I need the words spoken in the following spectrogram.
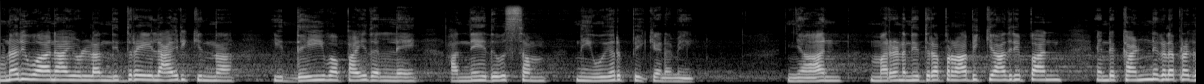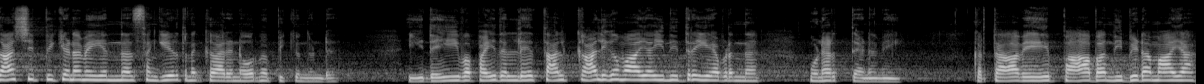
ഉണരുവാനായുള്ള നിദ്രയിലായിരിക്കുന്ന ഈ ദൈവ പൈതലിനെ അന്നേ ദിവസം നീ ഉയർപ്പിക്കണമേ. ഞാൻ മരണനിദ്ര പ്രാപിക്കാതിരിപ്പാൻ എന്റെ കണ്ണുകളെ പ്രകാശിപ്പിക്കണമേ എന്ന് സങ്കീർത്തനക്കാരൻ ഓർമ്മിപ്പിക്കുന്നുണ്ട്. ഈ ദൈവ പൈതലിലെ താൽക്കാലികമായ ഈ നിദ്രയെ അവിടുന്ന് ഉണർത്തണമേ. കർത്താവെ പാപനിബിഡമായ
